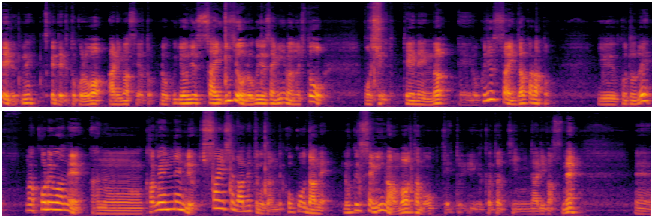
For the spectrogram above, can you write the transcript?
ている、ね、つけてるところはありますよと。40歳以上60歳未満の人を募集と。定年が60歳だからということで、まあこれはね、あのー、加減年齢を記載しちゃダメってことなんで、ここダメ。60歳未満は多分 OK という形になりますね。え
